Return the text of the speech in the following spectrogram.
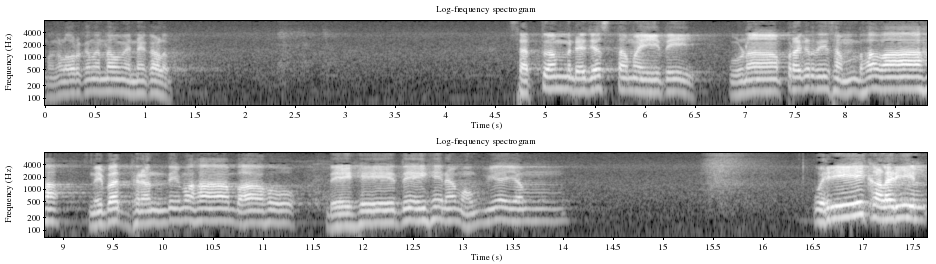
നിങ്ങൾ ഓർക്കുന്നുണ്ടാവും എന്നെക്കാളും. സത്വം രജസ്തമൈതി ഗുണാപ്രകൃതി സംഭവാഹ നിബദ്ധ്രന്തി മഹാബാഹോ. ദേഹേ ദേഹിനമവ്യയം. ഒരേ കളരിയിൽ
